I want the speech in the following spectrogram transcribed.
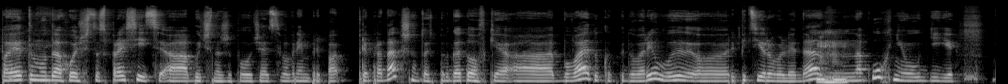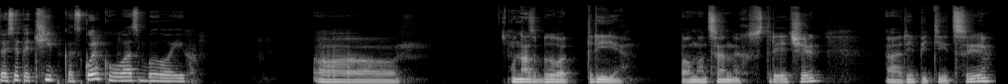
Поэтому, да, хочется спросить, а обычно же, получается, во время препродакшена, то есть подготовки, а бывает, как ты говорил, вы э, репетировали, да, угу. на кухне у Гии, то есть это читка, сколько у вас было их? А, у нас было три полноценных встречи, а, репетиции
